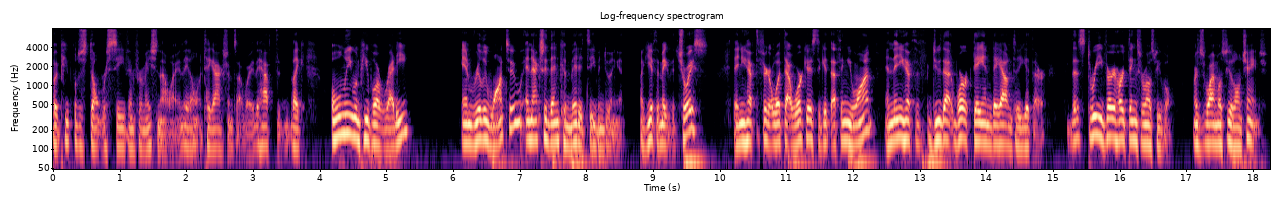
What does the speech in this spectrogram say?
but people just don't receive information that way and they don't take actions that way. They have to like only when people are ready and really want to and actually then committed to even doing it. Like you have to make the choice, then you have to figure out what that work is to get that thing you want, and then you have to do that work day in day out until you get there. That's three very hard things for most people, which is why most people don't change.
